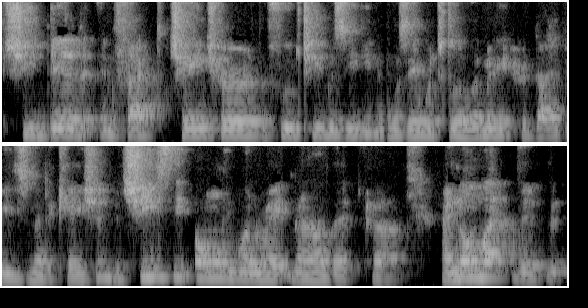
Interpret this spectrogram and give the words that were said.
she did, in fact, change her, the food she was eating and was able to eliminate her diabetes medication. But she's the only one right now that uh, I know my, the, the,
